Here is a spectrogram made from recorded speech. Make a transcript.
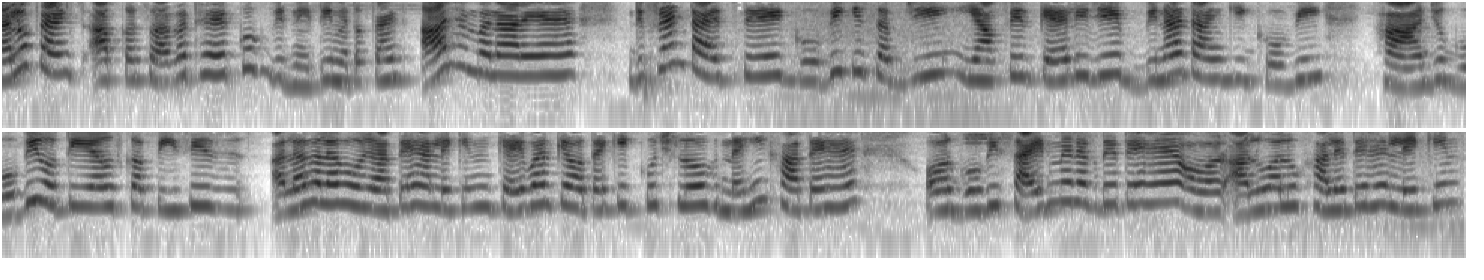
हेलो फ्रेंड्स आपका स्वागत है कुक विद नीति में। तो फ्रेंड्स आज हम बना रहे हैं डिफरेंट टाइप से गोभी की सब्ज़ी या फिर कह लीजिए बिना टांग की गोभी। हाँ जो गोभी होती है, उसका पीसेस अलग अलग हो जाते हैं, लेकिन कई बार क्या होता है कि कुछ लोग नहीं खाते हैं और गोभी साइड में रख देते हैं और आलू आलू खा लेते हैं, लेकिन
